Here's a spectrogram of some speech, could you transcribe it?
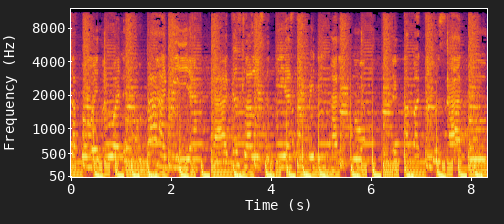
siapa main tua dan bahagia? Takkan selalu setia sampai di hari tua Tetap akan bersatu.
